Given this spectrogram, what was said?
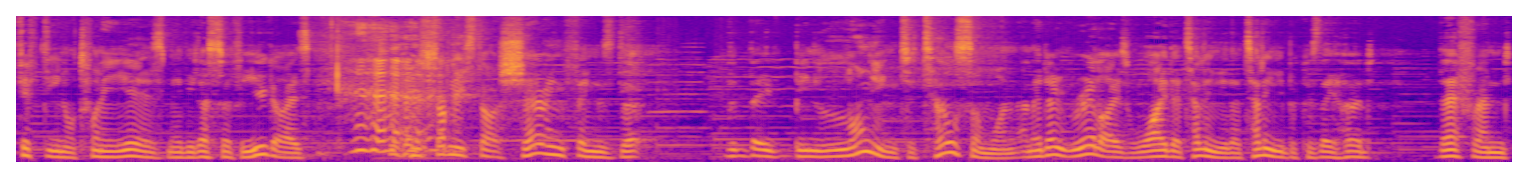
15 or 20 years, maybe less so for you guys, who suddenly start sharing things that that they've been longing to tell someone and they don't realize why they're telling you. They're telling you because they heard their friend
